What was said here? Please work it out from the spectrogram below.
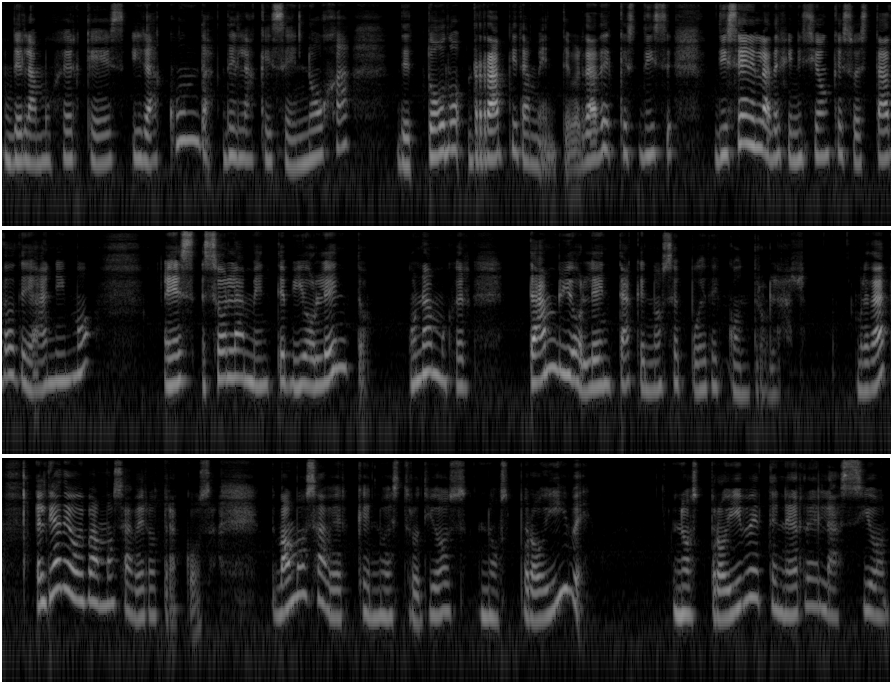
de la mujer que es iracunda, de la que se enoja de todo rápidamente, ¿verdad? De que dice, dice en la definición que su estado de ánimo es solamente violento. Una mujer tan violenta que no se puede controlar, ¿verdad? El día de hoy vamos a ver otra cosa. Vamos a ver que nuestro Dios nos prohíbe, nos prohíbe tener relación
